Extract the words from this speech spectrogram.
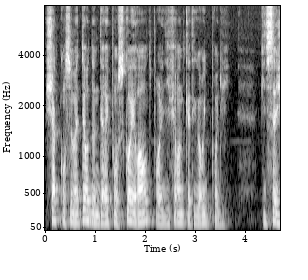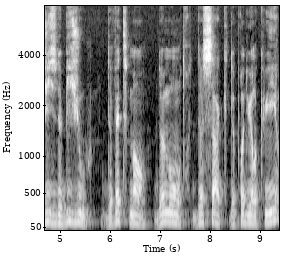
chaque consommateur donne des réponses cohérentes pour les différentes catégories de produits. Qu'il s'agisse de bijoux, de vêtements, de montres, de sacs, de produits en cuir,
